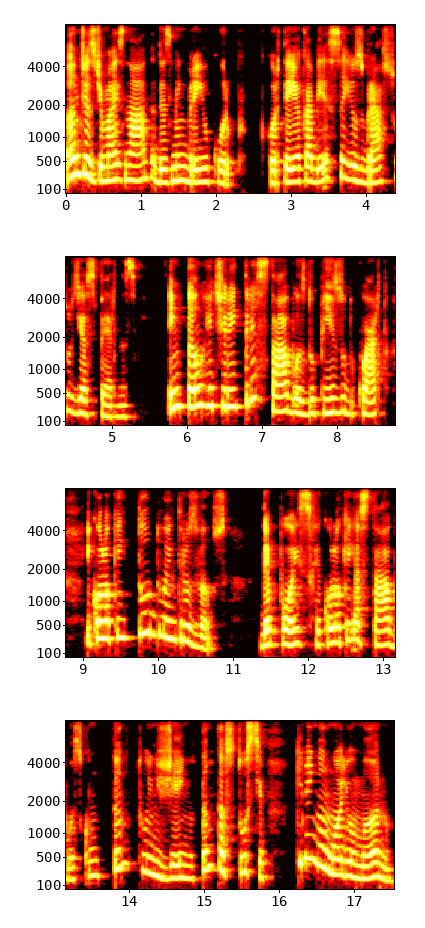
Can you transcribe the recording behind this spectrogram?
Antes de mais nada, desmembrei o corpo. Cortei a cabeça e os braços e as pernas. Então retirei três tábuas do piso do quarto e coloquei tudo entre os vãos. Depois recoloquei as tábuas com tanto engenho, tanta astúcia, que nenhum olho humano,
